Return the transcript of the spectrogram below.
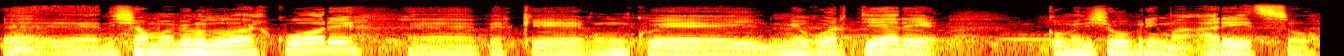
eh, diciamo è venuto dal cuore eh, perché comunque il mio quartiere come dicevo prima, Arezzo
